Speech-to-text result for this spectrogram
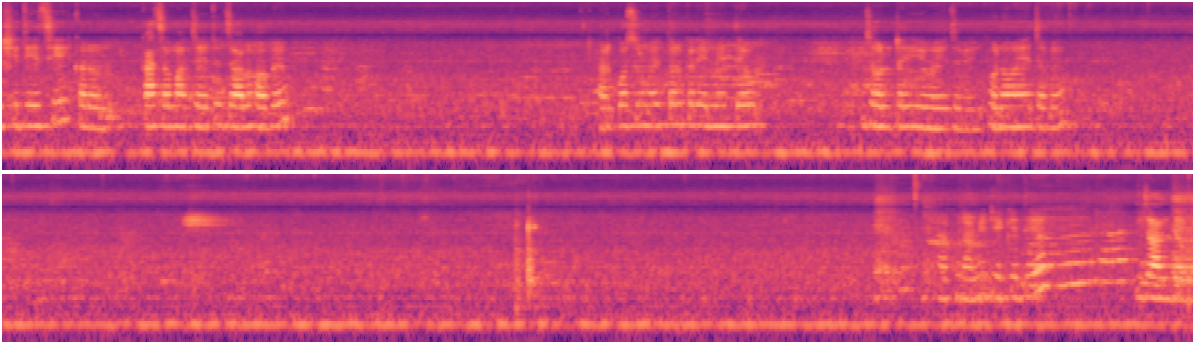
বেশি দিয়েছি, কারণ কাঁচা মাছ যেহেতু জাল হবে। আর কচুরমরির তরকারি এমনিতেও জলটা ইয়ে হয়ে যাবে, ঘন হয়ে যাবে। এখন আমি ঢেকে দিয়ে জাল দেব।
